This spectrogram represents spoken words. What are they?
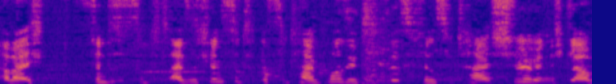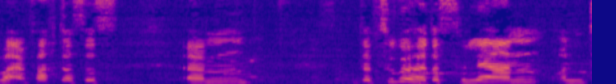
aber ich finde es, also ich finde es tot- total Positives. Ich finde es total schön. Ich glaube einfach, dass es ähm, dazugehört, das zu lernen. Und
